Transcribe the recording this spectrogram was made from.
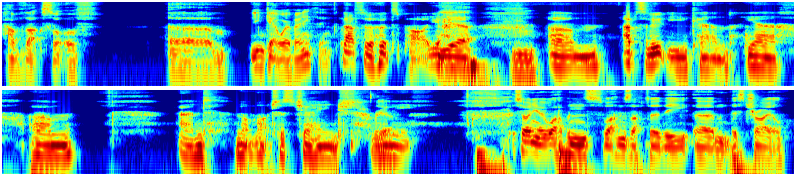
have that sort of, um, you can get away with anything. That's a chutzpah, yeah. Yeah. Mm. Um, absolutely, you can. Yeah. Um, and not much has changed, really. So anyway, what happens? What happens after the um, this trial?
